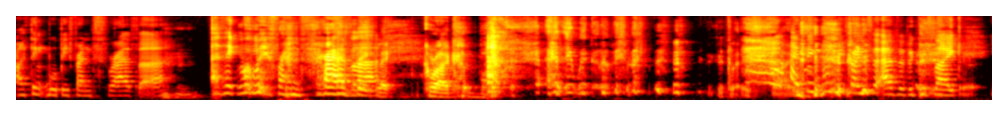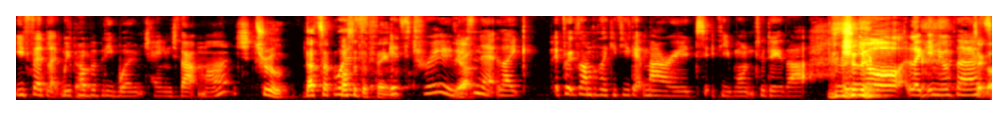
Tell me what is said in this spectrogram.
I think we'll be friends forever. Mhm. I think we'll be friends I forever. think, like crack. I think we're gonna be. I think we'll be friends forever because, like Yeah. you said, like we probably won't change that much. True. That's a Whereas positive thing. It's true, Yeah. isn't it? Like, for example, like if you get married, if you want to do that in your like in your thirties,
